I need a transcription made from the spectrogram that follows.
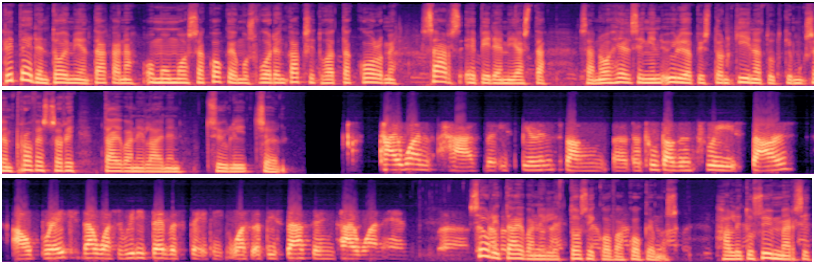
Ripeiden toimien takana on muun muassa kokemus vuoden 2003 SARS-epidemiasta, sanoo Helsingin yliopiston Kiinatutkimuksen professori taivanilainen Julie Chen. Taiwan has the experience from uh, the 2003 SARS outbreak. That was really devastating. It was a disaster in Taiwan and uh, se oli Taiwanille tosi kova kokemus. Hallitus ymmärsi,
